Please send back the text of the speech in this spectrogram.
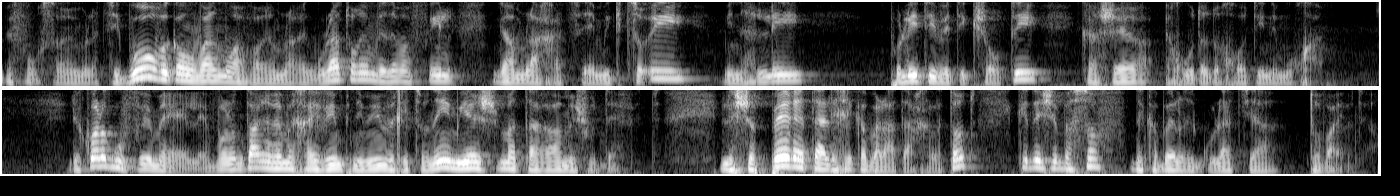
מפורסמים לציבור וכמובן מועברים לרגולטורים, וזה מפעיל גם לחץ מקצועי, מנהלי, פוליטי ותקשורתי, כאשר איכות הדוחות היא נמוכה. לכל הגופים האלה, וולונטריים ומחייבים פנימיים וחיצוניים, יש מטרה משותפת. לשפר את תהליכי קבלת ההחלטות, כדי שבסוף נקבל רגולציה טובה יותר.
